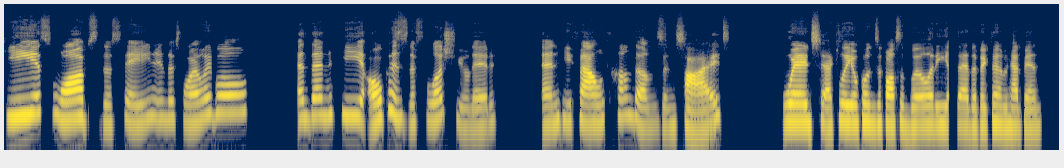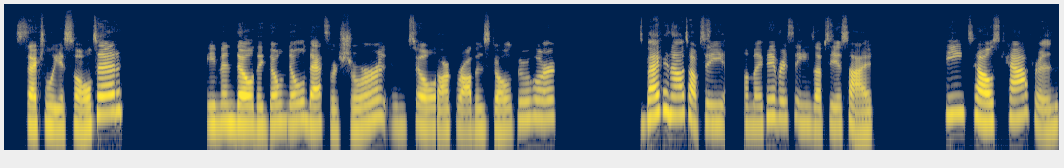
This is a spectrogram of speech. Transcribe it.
He swaps the stain in the toilet bowl, and then he opens the flush unit, and he found condoms inside, which actually opens the possibility that the victim had been sexually assaulted, even though they don't know that for sure until Doc Robbins goes through her. Back in autopsy, one of my favorite scenes of CSI, he tells Catherine,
